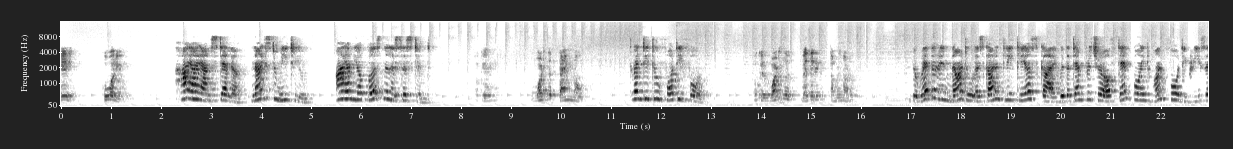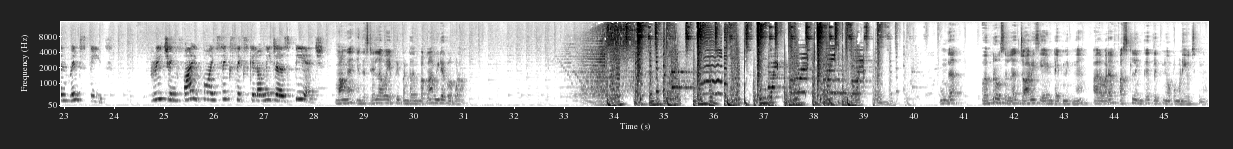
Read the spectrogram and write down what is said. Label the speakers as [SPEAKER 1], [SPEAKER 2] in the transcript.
[SPEAKER 1] Hey, who are you?
[SPEAKER 2] Hi, I am Stella. Nice to meet you. I am your personal assistant.
[SPEAKER 1] Okay. What is the time now?
[SPEAKER 2] 2244.
[SPEAKER 1] Okay, what is the weather in Tamil Nadu?
[SPEAKER 2] The weather in Nadu is currently clear sky with a temperature of 10.14 degrees and wind speeds reaching 5.66 kilometers ph.
[SPEAKER 3] வாங்க இந்த ஸ்டெல்லாவை எப்படி பண்ணுறதுன்னு பார்க்கலாம். வீடியோக்குள்ளே போகலாம் உங்கள் web ப்ரௌசரில் Jarvis ஏன்னு டைப் பண்ணிக்கோங்க. அதில் வர ஃபஸ்ட் லிங்க்கை கிளிக் பண்ணி ஓப்பன் பண்ணி வச்சுக்கோங்க.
